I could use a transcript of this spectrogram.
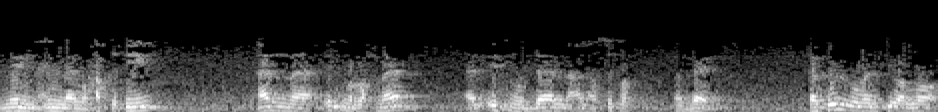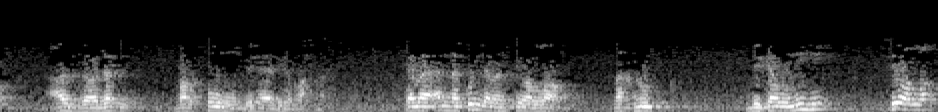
من عند المحققين أن اسم الرحمن الاسم الدال على صفة الذات. فكل من سوى الله عز وجل مرحوم بهذه الرحمة. كما أن كل من سوى الله مخلوق بكونه سوى الله.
